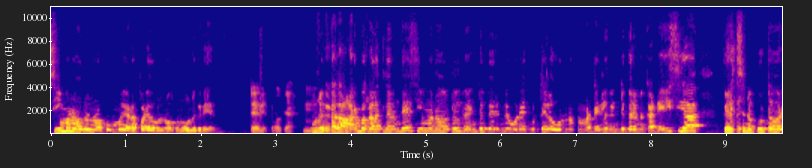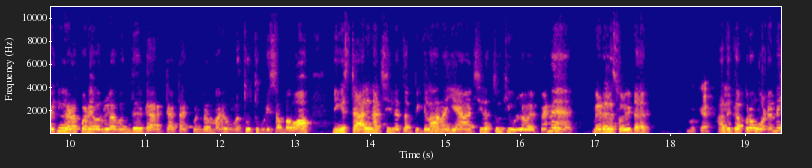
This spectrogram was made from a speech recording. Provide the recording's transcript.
சீமான் அவர்கள் நோக்கமும் எடப்பாடி அவர்கள் நோக்கமும் ஒண்ணு கிடையாது. உங்களுக்கு அது ஆரம்ப காலத்துல இருந்தே சீமான் அவர்கள் ரெண்டு பேருமே ஒரே குட்டையில உருண மாட்டீங்களா ரெண்டு பேருமே கடைசியா பேசின கூட்டம் வரைக்கும் எடப்பாடி அவர்களை வந்து டைரக்ட் அட்டாக் பண்ற மாதிரி உங்களை தூத்துக்குடி சம்பவம் நீங்க ஸ்டாலின் ஆட்சியில தப்பிக்கலாம் ஆனா என் ஆட்சியில தூக்கி உள்ள வைப்பேன்னு மேடையில சொல்லிட்டாரு. அதுக்கப்புறம் உடனே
